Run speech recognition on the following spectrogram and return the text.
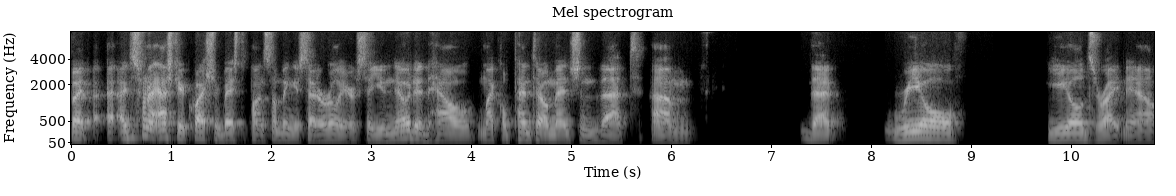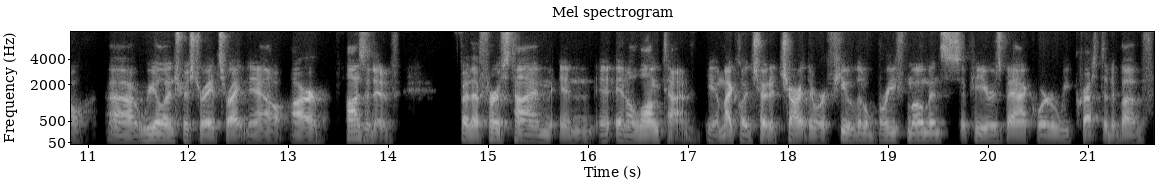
But I just want to ask you a question based upon something you said earlier. So you noted how Michael Pento mentioned that um, that real yields right now, uh, real interest rates right now are positive for the first time in in a long time. You know, Michael had showed a chart. There were a few little brief moments a few years back where we crested above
